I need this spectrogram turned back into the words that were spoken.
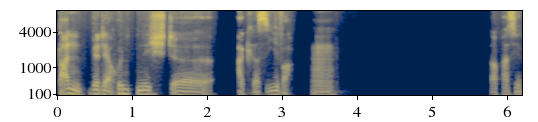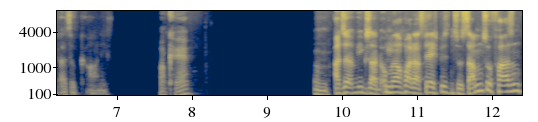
dann wird der Hund nicht äh, aggressiver. Mhm. Da passiert also gar nichts. Okay. Ähm, also, wie gesagt, um nochmal das vielleicht ein bisschen zusammenzufassen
